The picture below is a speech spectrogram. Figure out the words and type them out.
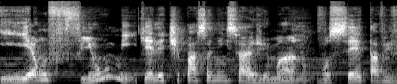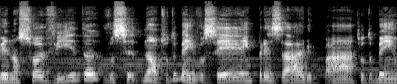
E é um filme que ele te passa a mensagem, mano, você tá vivendo a sua vida, você. Não, tudo bem, você é empresário, pá, tudo bem,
